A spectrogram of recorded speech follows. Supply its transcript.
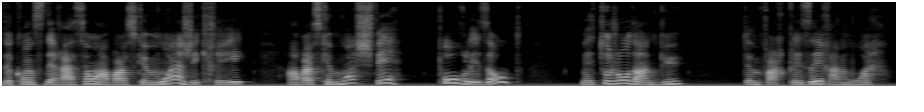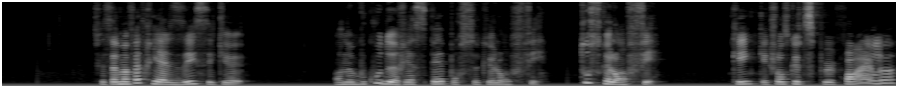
de considération envers ce que moi j'ai créé, envers ce que moi je fais pour les autres, mais toujours dans le but de me faire plaisir à moi. Ce que ça m'a fait réaliser, c'est que on a beaucoup de respect pour ce que l'on fait. Tout ce que l'on fait. Quelque chose que tu peux faire,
